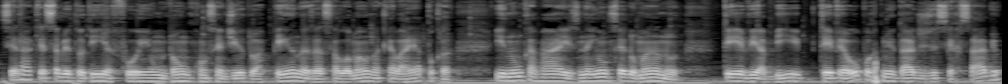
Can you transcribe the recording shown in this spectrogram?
Será que a sabedoria foi um dom concedido apenas a Salomão naquela época e nunca mais nenhum ser humano teve a, teve a oportunidade de ser sábio?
